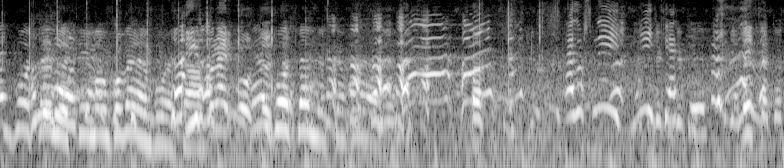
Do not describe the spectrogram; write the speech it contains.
Egy gólt nem lőttél, amikor velem voltál. Egy volt Egy gólt nem amikor velem voltál. Ez most négy, négy kettő. Négy kettőt.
